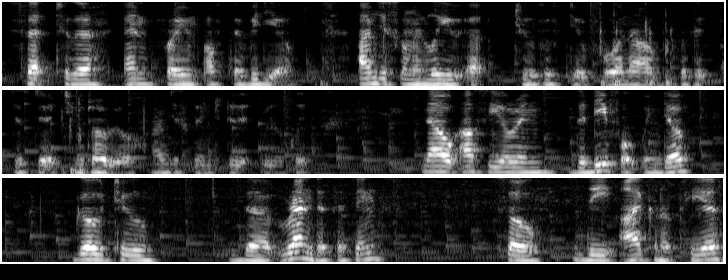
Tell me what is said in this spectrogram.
set to the end frame of the video. I'm just gonna leave it at 250 for now because it's just a tutorial. I'm just going to do it real quick. Now as you're in the default window. Go to the render settings. So the icon up here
